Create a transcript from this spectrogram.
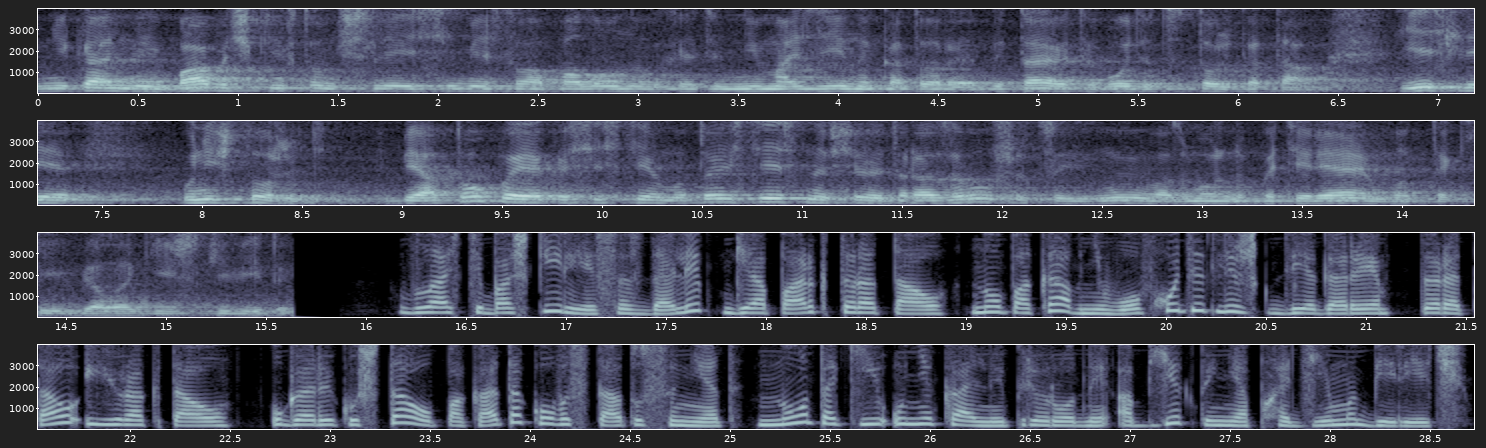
уникальные бабочки, в том числе из семейства Аполлоновых, эти немазины, которые обитают и водятся только там. Если уничтожить биотопы экосистему, то, естественно, все это разрушится, и мы, возможно, потеряем вот такие биологические виды. Власти Башкирии создали геопарк Таратау, но пока в него входят лишь две горы – Таратау и Юрактау. У горы Куштау пока такого статуса нет, но такие уникальные природные объекты необходимо беречь.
